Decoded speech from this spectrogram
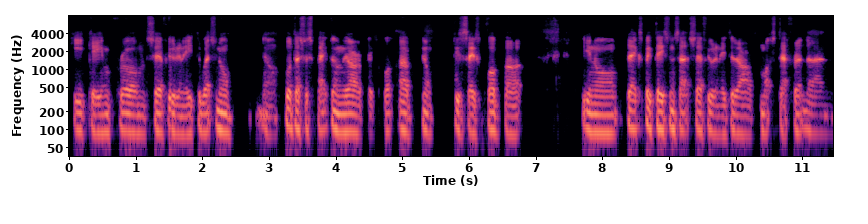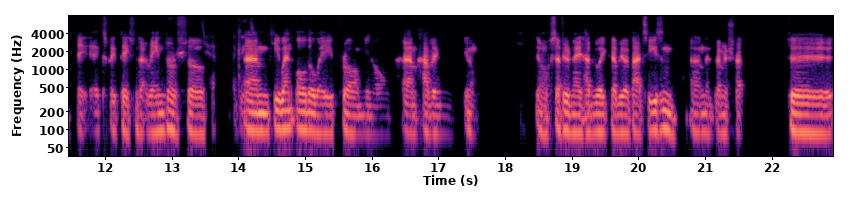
he came from Sheffield United, which you know, you know, no disrespect to them, they are a big club, uh, you know, decent sized club, but you know, the expectations at Sheffield United are much different than the expectations at Rangers. So, yeah, um, he went all the way from you know um, having you know, you know, Sheffield United had like a really bad season um, in Premiership to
